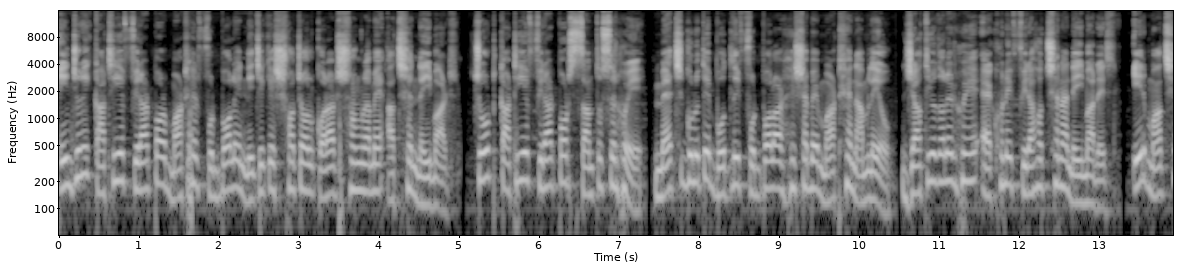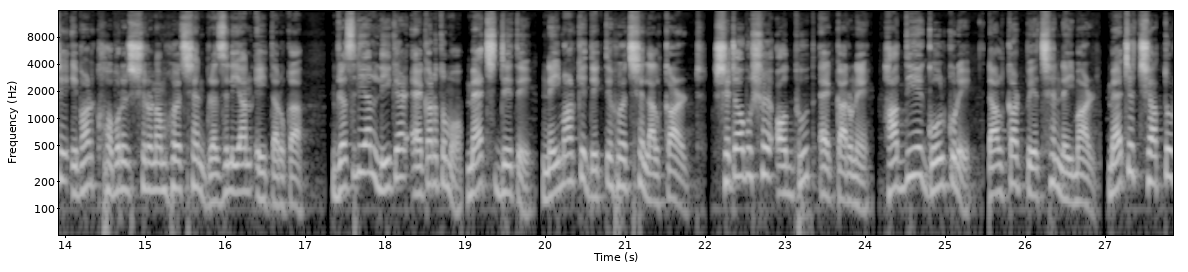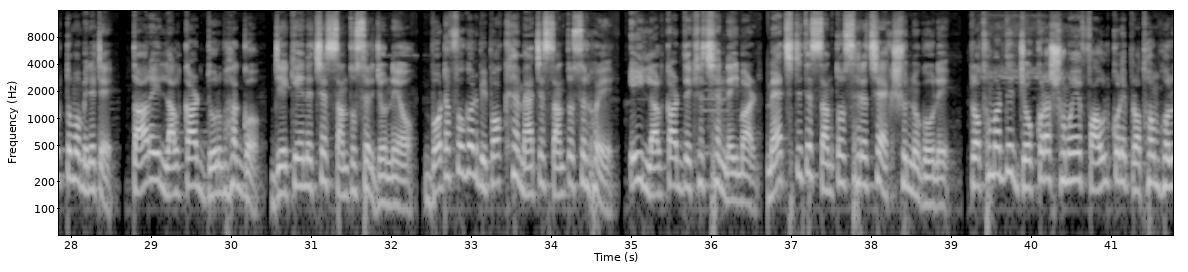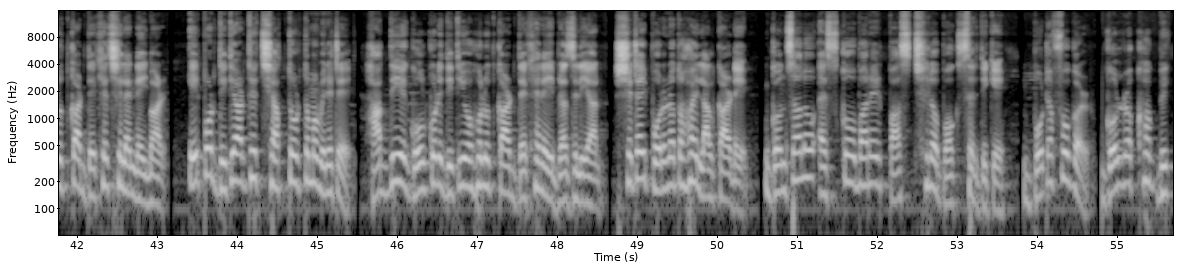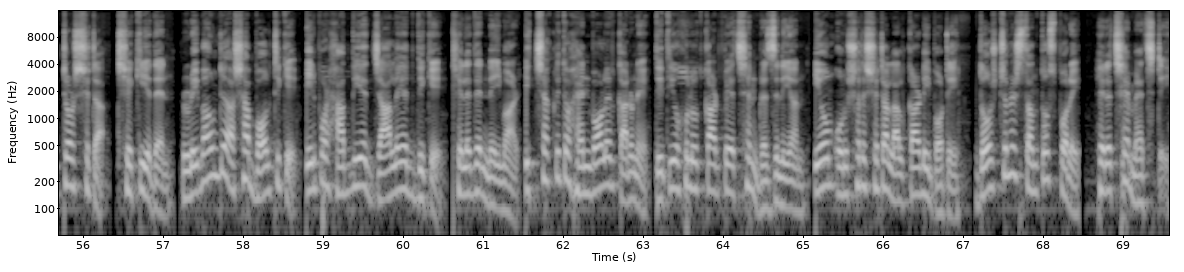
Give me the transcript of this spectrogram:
Injury কাটিয়ে ফেরার পর মাঠের ফুটবলে নিজেকে সচল করার সংগ্রামে আছেন নেইমার। চোট কাটিয়ে ফেরার পর সান্তোসের হয়ে ম্যাচগুলোতে বদলি ফুটবলার হিসেবে মাঠে নামলেও জাতীয় দলের হয়ে এখনই ফেরা হচ্ছে না নেইমারের। এর মাঝে এবার খবরের শিরোনাম হয়েছেন ব্রাজিলিয়ান এই তারকা। ব্রাজিলিয়ান লিগের এগারোতম ম্যাচ ডেতে নেইমারকে দেখতে হয়েছে লাল কার্ড। সেটা অবশ্যই অদ্ভুত এক কারণে। হাত দিয়ে গোল করে লাল কার্ড পেয়েছেন নেইমার। ম্যাচের ছিয়াত্তরতম মিনিটে তার এই লাল কার্ড দুর্ভাগ্য ডেকে এনেছে সান্তোসের জন্যেও। বোটাফোগোর বিপক্ষে ম্যাচে সান্তোসের হয়ে এই লাল কার্ড দেখেছেন নেইমার। ম্যাচটিতে সান্তোস হেরেছে এক শূন্য গোলে। প্রথমার্ধের যোগ করার সময়ে ফাউল করে প্রথম হলুদ কার্ড দেখেছিলেন নেইমার। এরপর দ্বিতীয়ার্ধের ছিয়াত্তরতম মিনিটে হাত দিয়ে গোল করে দ্বিতীয় হলুদ কার্ড দেখেন এই ব্রাজিলিয়ান। সেটাই পরিণত হয় লাল কার্ডে। গঞ্জালো এসকোবারের পাস ছিল বক্সের দিকে। বোটাফোগার গোলরক্ষক ভিক্টর সেটা ঠেকিয়ে দেন। রিবাউন্ডে আসা বলটিকে এরপর হাত দিয়ে জালের দিকে ঠেলে দেন নেইমার। ইচ্ছাকৃত হ্যান্ডবলের কারণে দ্বিতীয় হলুদ কার্ড পেয়েছেন ব্রাজিলিয়ান। নিয়ম অনুসারে সেটা লাল কার্ডই বটে। দশ জনের সন্তোষ পরে হেরেছে ম্যাচটি।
